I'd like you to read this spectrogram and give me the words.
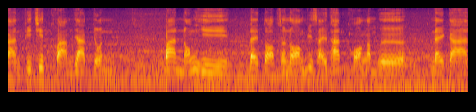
การพิชิตความยากจน บ้านหนองฮีได้ตอบสนองวิสัยทัศน์ของอำเภอ ในการ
